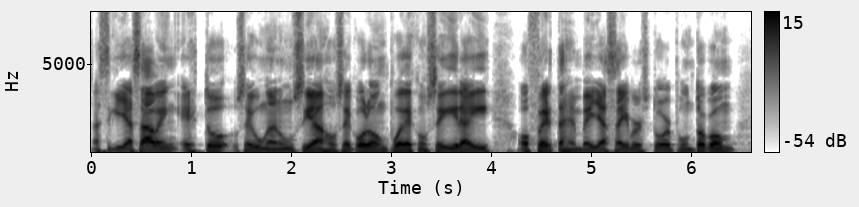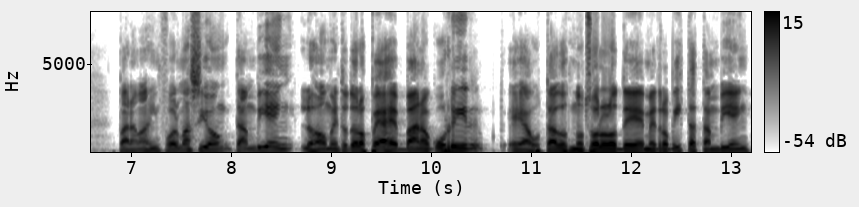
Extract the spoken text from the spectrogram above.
Así que ya saben, esto según anuncia José Colón, puedes conseguir ahí ofertas en bellacyberstore.com. Para más información, también los aumentos de los peajes van a ocurrir, eh, ajustados no solo los de Metropistas, también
